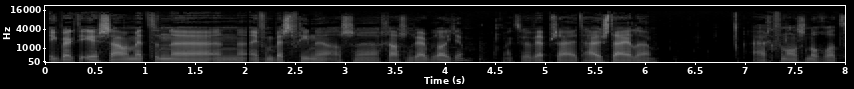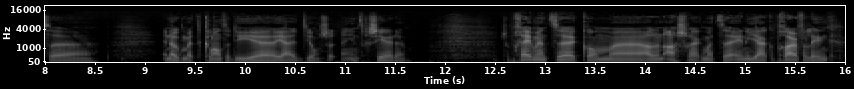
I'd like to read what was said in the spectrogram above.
Ik werkte eerst samen met een, uh, een, van mijn beste vrienden als uh, grafisch ontwerpbureautje. Maakten we website, huisstijlen, eigenlijk van alles nog wat. Uh, en ook met klanten die, ja, die ons interesseerden. Dus op een gegeven moment uh, kwam, uh, hadden we een afspraak met uh, ene Jacob Garverlink.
